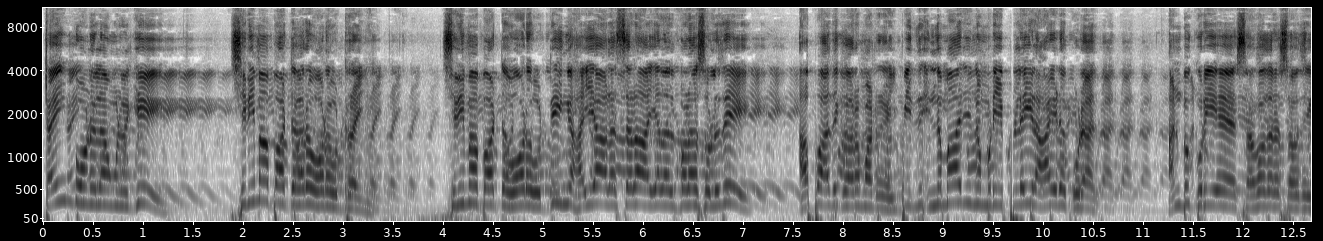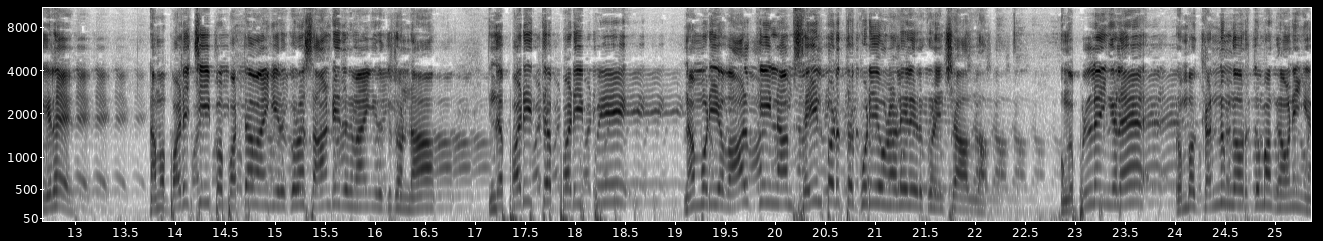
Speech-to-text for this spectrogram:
டைம் போனல அவங்களுக்கு. சினிமா பாட்டை வேற ஓட விட்டுறாங்க. சினிமா பாட்டை ஓட விட்டு இங்க ஹையா அலசலா ஐயா அல்பலா சொல்லுது அப்ப அதுக்கு வர மாட்டாங்க இப்ப இது- இந்த மாதிரி நம்முடைய பிள்ளைகள் ஆயிடக்கூடாது. அன்புக்குரிய சகோதர சகோதரிகளே நம்ம படிச்சு இப்ப பட்டம் வாங்கி இருக்கிறோம் சான்றிதழ் வாங்கி இருக்கு சொன்னா இந்த படித்த படிப்பு நம்முடைய வாழ்க்கையில் நாம் செயல்படுத்தக்கூடிய ஒரு நிலையில் இருக்கணும் இன்ஷா அல்லாஹ். உங்க பிள்ளைங்களை ரொம்ப கண்ணும் கருத்துமா கவனிங்க.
